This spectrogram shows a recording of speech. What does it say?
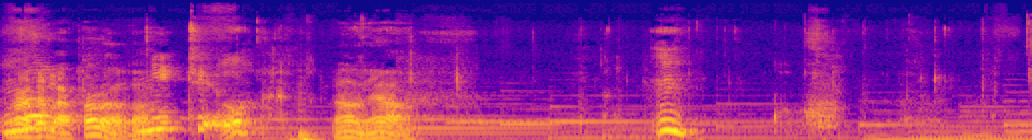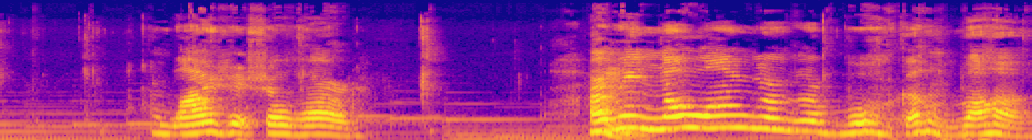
Oh, I got my permanent one. Me too. Oh yeah. Mm. Why is it so hard? I mean, no longer the book of love.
